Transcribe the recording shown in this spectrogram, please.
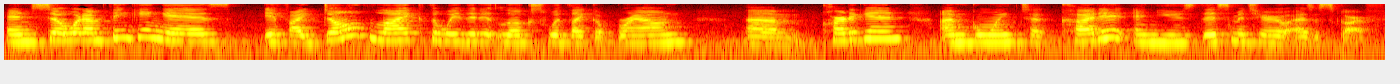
And so what I'm thinking is, if I don't like the way that it looks with like a brown um, cardigan, I'm going to cut it and use this material as a scarf.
